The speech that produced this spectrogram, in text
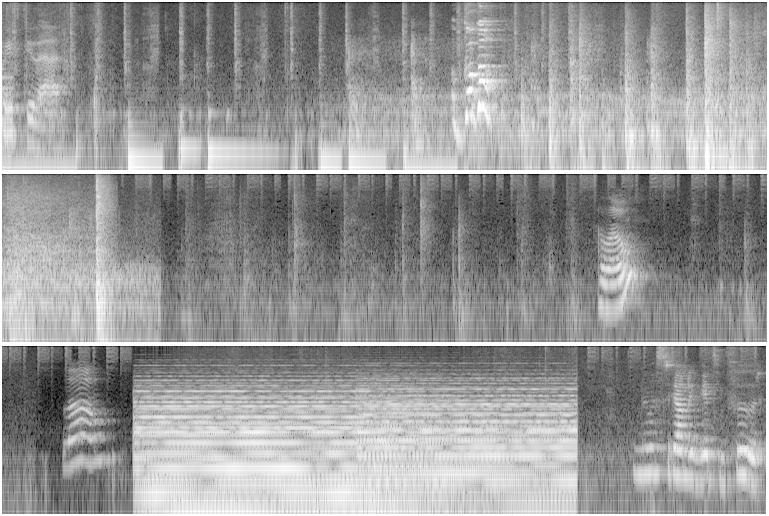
Please do that. Go, go! Hello? Hello? You must have gone to get some food.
